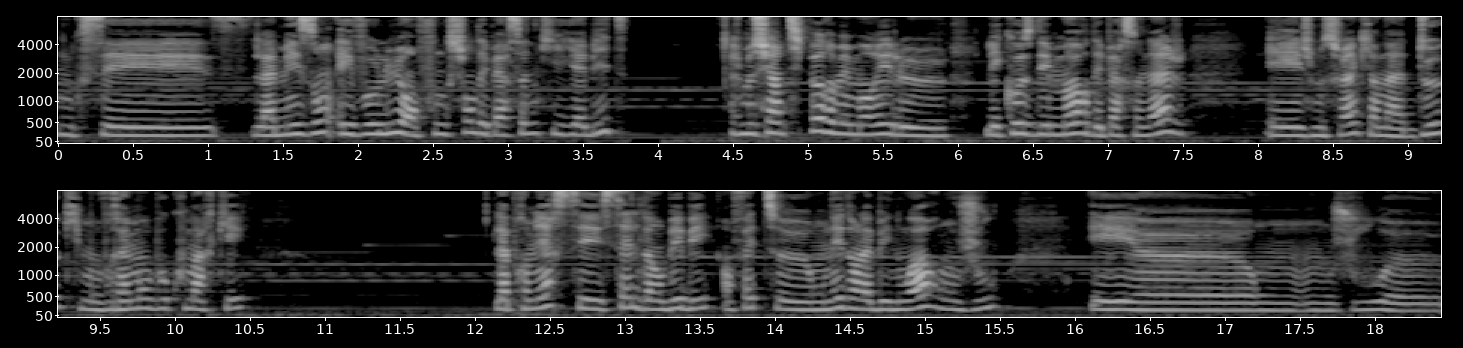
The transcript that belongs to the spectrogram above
Donc c'est la maison évolue en fonction des personnes qui y habitent. Je me suis un petit peu remémoré le... les causes des morts des personnages et je me souviens qu'il y en a deux qui m'ont vraiment beaucoup marqué. La première c'est celle d'un bébé. En fait, euh, on est dans la baignoire, on joue et euh, on, joue euh,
